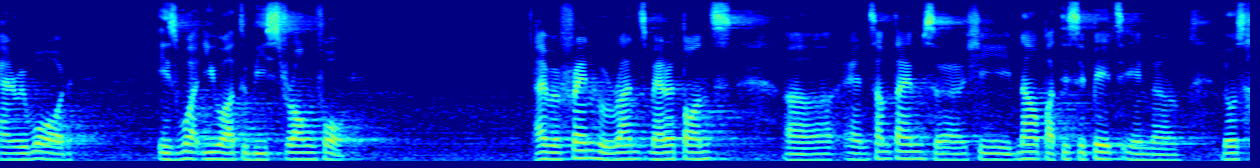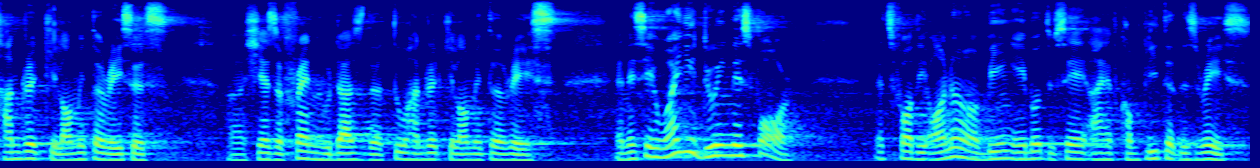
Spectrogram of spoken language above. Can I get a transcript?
and reward is what you are to be strong for. I have a friend who runs marathons, uh, and sometimes uh, she now participates in uh, those 100 kilometer races. Uh, she has a friend who does the 200 kilometer race. And they say, Why are you doing this for? It's for the honor of being able to say, I have completed this race.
